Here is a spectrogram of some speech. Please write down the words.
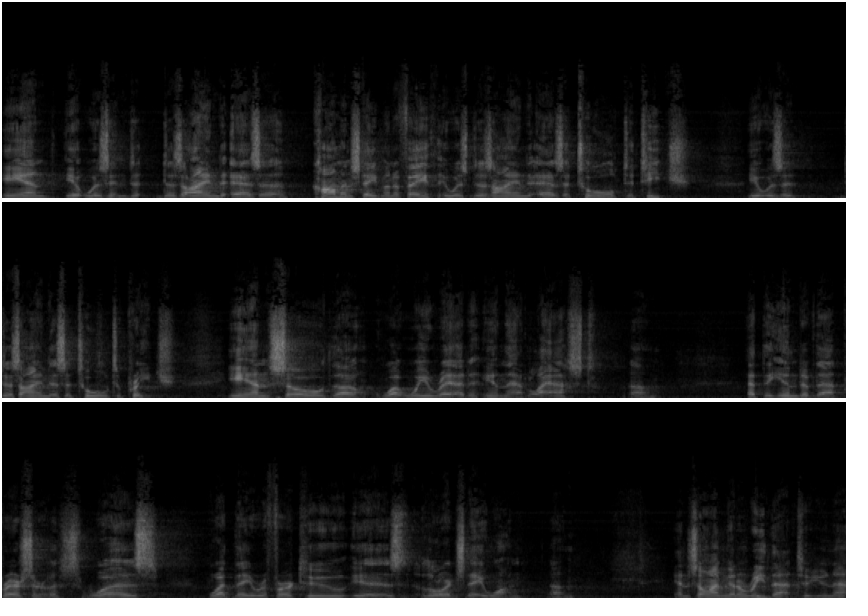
And it was in, designed as a common statement of faith, it was designed as a tool to teach, it was a, designed as a tool to preach. And so, the, what we read in that last, um, at the end of that prayer service, was what they refer to as the Lord's Day 1. Um, and so I'm going to read that to you now.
